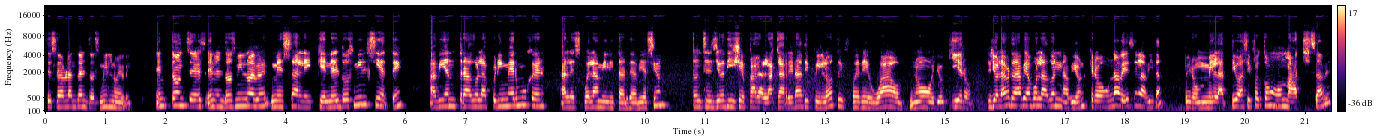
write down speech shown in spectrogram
Te estoy hablando del 2009. Entonces, en el 2009 me sale que en el 2007 había entrado la primer mujer a la Escuela Militar de Aviación. Entonces yo dije para la carrera de piloto y fue de wow, no, yo quiero. Yo la verdad había volado en avión, creo una vez en la vida, pero me latió, así fue como un match, ¿sabes?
